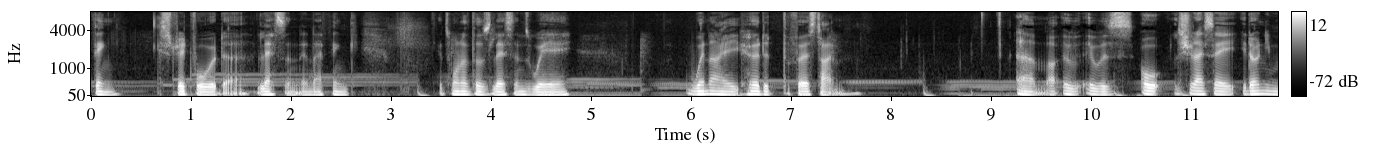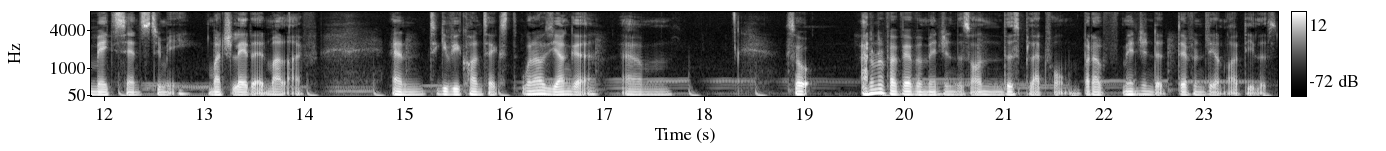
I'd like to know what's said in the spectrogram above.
thing straightforward uh, lesson, and I think it's one of those lessons where when I heard it the first time, um, uh, it, it was, or should I say, it only made sense to me much later in my life. And to give you context, when I was younger, um, so I don't know if I've ever mentioned this on this platform, but I've mentioned it definitely on Art Dealers.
